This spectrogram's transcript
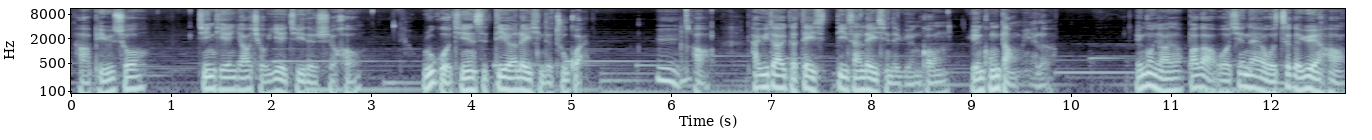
好，比如说今天要求业绩的时候，如果今天是第二类型的主管，嗯，好，他遇到一个第第三类型的员工，员工倒霉了，员工讲说报告，我现在我这个月哈，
